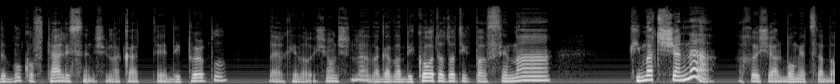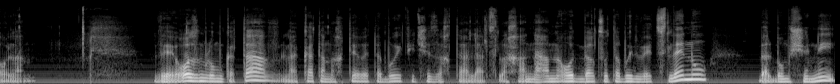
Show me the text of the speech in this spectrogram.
The Book of Taliesin של להקת אה, Deep Purple, בהרכב הראשון שלה, ואגב, הביקורת הזאת התפרסמה כמעט שנה אחרי שהאלבום יצא בעולם. ורוזנבלום כתב, להקת המחתרת הבריטית שזכתה להצלחה נאה מאוד בארצות הברית ואצלנו, באלבום שני,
